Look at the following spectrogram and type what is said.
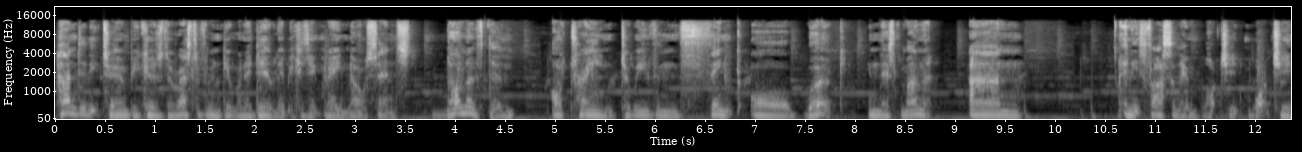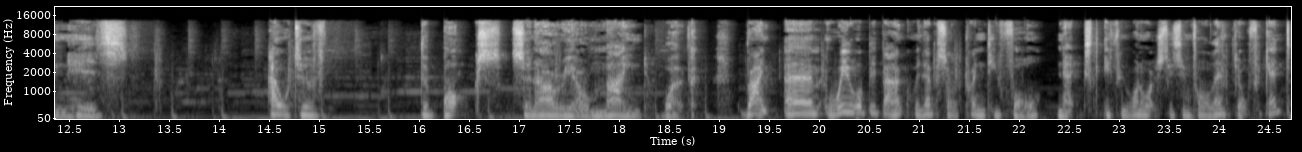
handed it to him because the rest of them didn't want to deal with it because it made no sense. None of them are trained to even think or work in this manner, and and it's fascinating watching watching his out of the box scenario mind work. Right, um, we will be back with episode 24 next. If you want to watch this in full length, don't forget,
